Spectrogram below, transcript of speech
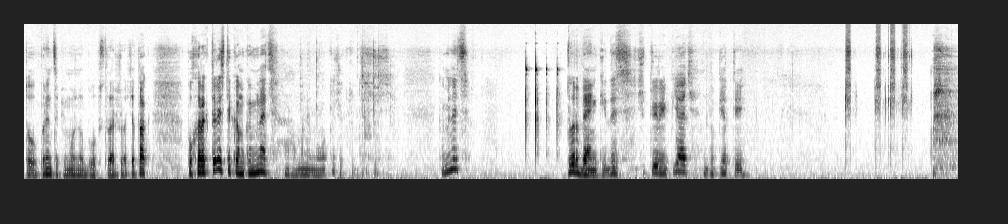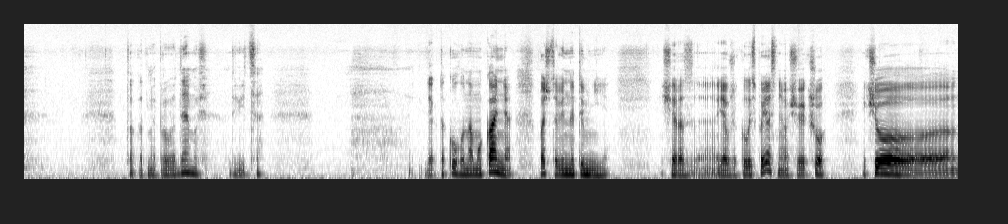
то в принципі можна було б стверджувати. А так, по характеристикам камінець. Ага, у мене молоточок тут десь. Камінець тверденький, десь 4,5 до 5. Так от ми проведемось. Дивіться. Як такого намокання, бачите, він не темніє. Ще раз, е, я вже колись пояснював, що якщо, якщо е,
